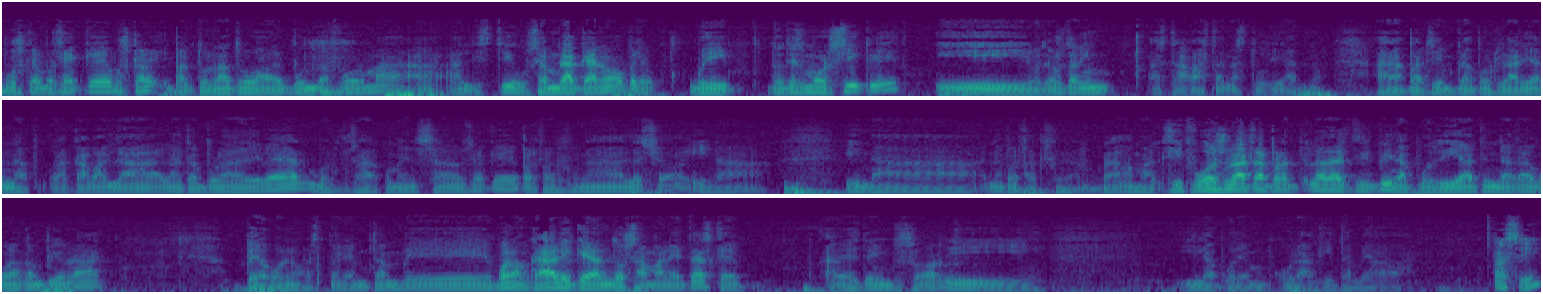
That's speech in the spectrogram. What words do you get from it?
busquem no sé què, busquem, per tornar a trobar el punt de forma a, a l'estiu. Sembla que no, però vull dir, tot és molt cíclic i nosaltres ho tenim està bastant estudiat, no? Ara, per exemple, doncs, l'Ariadna ha acabat la, la temporada d'hivern, doncs, ara comença, no sé què, perfeccionar això i anar, i anar, anar perfeccionant. Clar, amb el, si fos una altra la disciplina, podria tindre algun campionat, però bueno, esperem també... Bueno, encara li queden dues setmanetes que a veure si tenim sort i, i la podem colar aquí també a Ah, sí?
